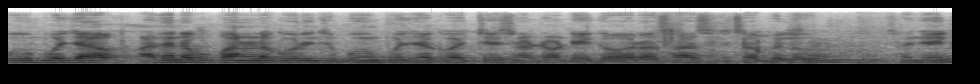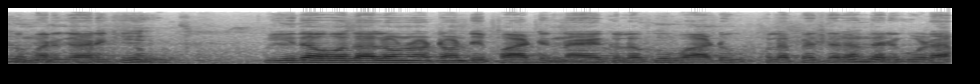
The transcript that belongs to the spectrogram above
భూమి పూజ అదనపు పనుల గురించి భూమి పూజకు వచ్చేసినటువంటి గౌరవ శాసనసభ్యులు సంజయ్ కుమార్ గారికి వివిధ హోదాలో ఉన్నటువంటి పార్టీ నాయకులకు వార్డు కుల పెద్దలందరికీ కూడా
